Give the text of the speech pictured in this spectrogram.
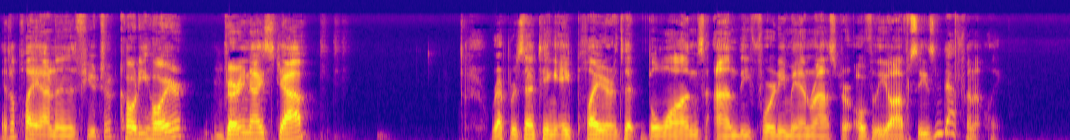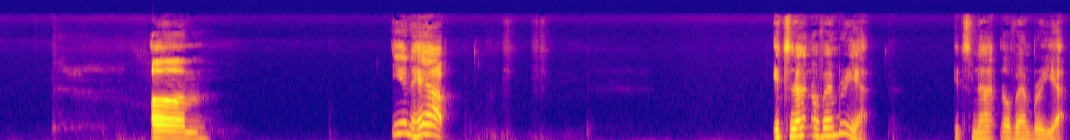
It'll play on in the future. Codi Heuer, very nice job. Representing a player that belongs on the 40 man roster over the offseason, definitely. Um, Ian Happ. It's not November yet. It's not November yet.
